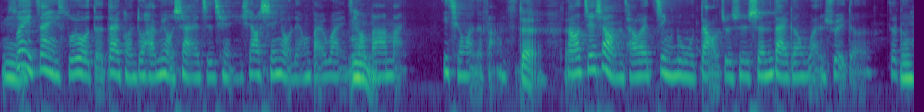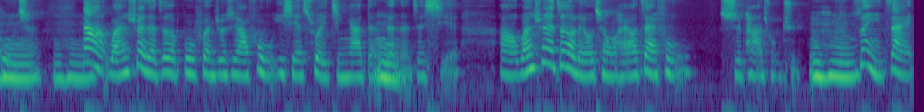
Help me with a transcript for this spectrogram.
嗯、所以在你所有的贷款都还没有下来之前，你是要先有两百万，你才要把它买一千万的房子。对、嗯，然后接下来我们才会进入到就是申贷跟完税的这个过程。那完税的这个部分就是要付一些税金啊等等的这些啊、完税的这个流程我还要再付十趴出去。嗯哼，所以你在。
